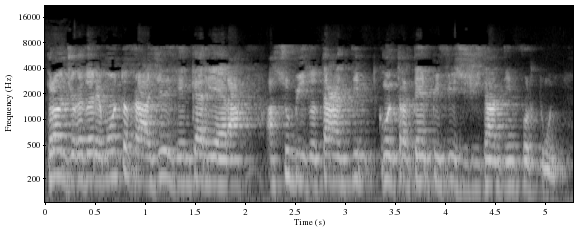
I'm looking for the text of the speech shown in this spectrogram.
però è un giocatore molto fragile che in carriera ha subito tanti contrattempi fisici, tanti infortuni.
